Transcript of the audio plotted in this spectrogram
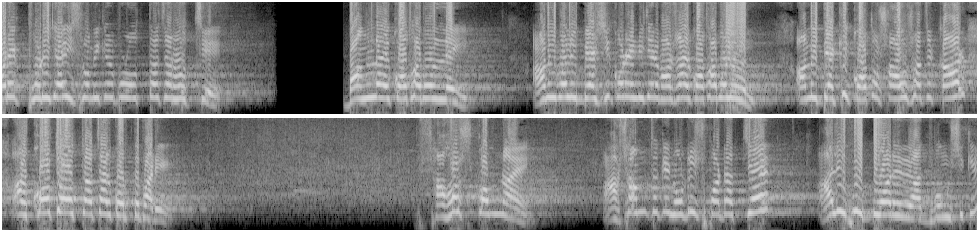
অনেক পরিযায়ী শ্রমিকের উপর অত্যাচার হচ্ছে। বাংলায় কথা বললেই, আমি বলি বেশি করে নিজের ভাষায় কথা বলুন। আমি দেখি কত সাহস আছে কার আর কত অত্যাচার করতে পারে। সাহস কম নয়। আসাম থেকে নোটিশ পাঠাচ্ছে আলিপুরদুয়ারের রাজবংশীকে।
